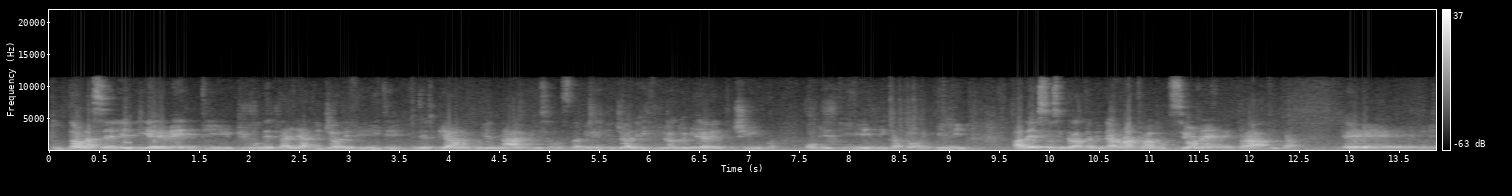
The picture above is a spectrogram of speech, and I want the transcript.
tutta una serie di elementi più dettagliati, già definiti nel piano pluriennale, quindi sono stabiliti già lì fino al 2025, obiettivi e indicatori, quindi adesso si tratta di dare una traduzione pratica. Eh,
